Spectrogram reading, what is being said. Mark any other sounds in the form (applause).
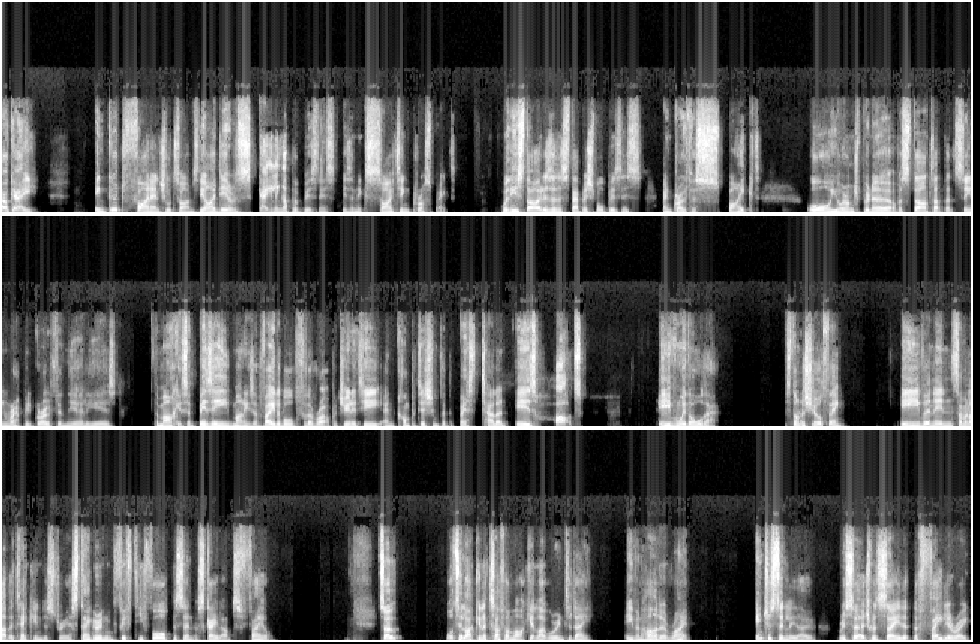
Okay. In good financial times, the idea of scaling up a business is an exciting prospect. Whether you started as an established small business and growth has spiked, or you're an entrepreneur of a startup that's seen rapid growth in the early years, the markets are busy, money's available for the right opportunity, and competition for the best talent is hot. Even with all that, it's not a sure thing. Even in something like the tech industry, a staggering 54% of scale ups fail. So, what's it like in a tougher market like we're in today? Even harder, right? Interestingly, though, research would say that the failure rate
